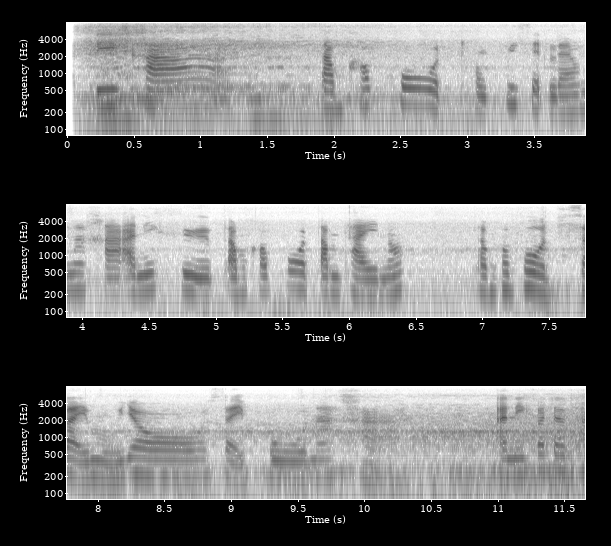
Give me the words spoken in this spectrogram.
สวัสดีค่ะตำข้าวโพดของพี่เสร็จแล้วนะคะ อันนี้คือตำข้าวโพดตำไทยเนาะตำข้าวโพดใส่หมูยอใส่ปูนะคะ อันนี้ก็จะท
